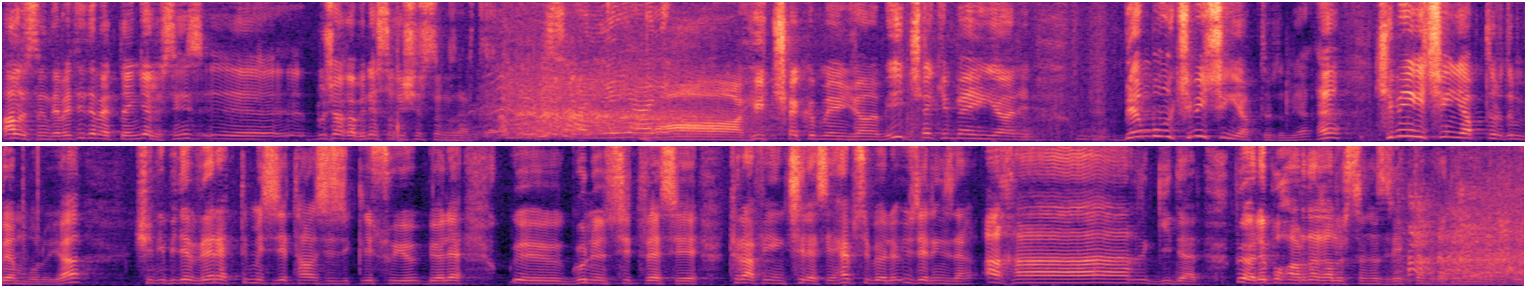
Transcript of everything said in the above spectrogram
Alırsın Demet'i, Demet'ten gelirsiniz, e, duşakabine sıkışırsınız artık. Bir saniye yani. Aa hiç çekinmeyin canım, hiç çekinmeyin yani. Ben bunu kimin için yaptırdım ya? He? Kimin için yaptırdım ben bunu ya? Şimdi bir de ver ettim mi size tansizlikli suyu böyle e, günün stresi, trafiğin çilesi hepsi böyle üzerinizden akar gider. Böyle buharda kalırsınız reklam kadınları gibi.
